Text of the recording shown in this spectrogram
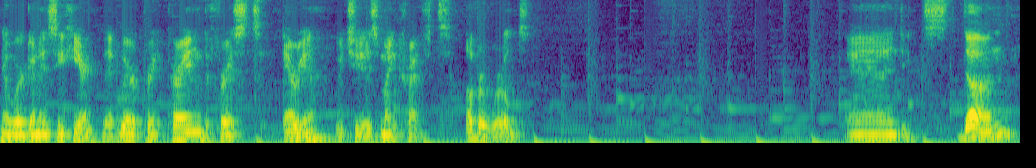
Now we're gonna see here that we're preparing the first area, which is Minecraft Overworld. And it's done.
